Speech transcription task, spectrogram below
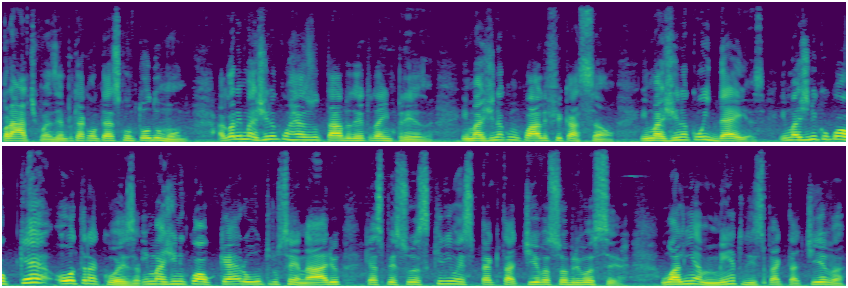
prático, um exemplo que acontece com todo mundo. Agora imagina com resultado dentro da empresa, imagina com qualificação, imagina com ideias, imagine com qualquer outra coisa, imagine qualquer outro cenário que as pessoas criam expectativa sobre você. O alinhamento de expectativa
